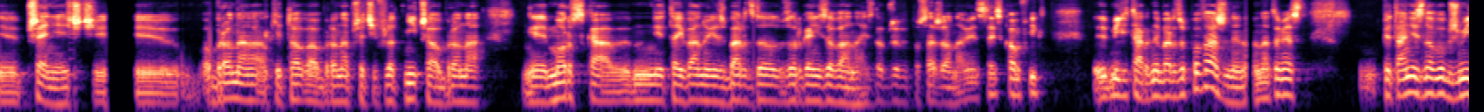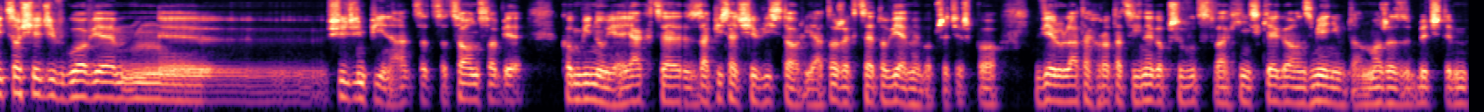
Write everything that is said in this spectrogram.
y, przenieść. Y, Obrona rakietowa, obrona przeciwlotnicza, obrona y, morska y, Tajwanu jest bardzo zorganizowana, jest dobrze wyposażona, więc to jest konflikt militarny bardzo poważny. No, natomiast pytanie znowu brzmi, co siedzi w głowie mm, Xi Jinpinga, co, co, co on sobie kombinuje, jak chce zapisać się w historii. A to, że chce, to wiemy, bo przecież po wielu latach rotacyjnego przywództwa chińskiego on zmienił to. On może być tym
